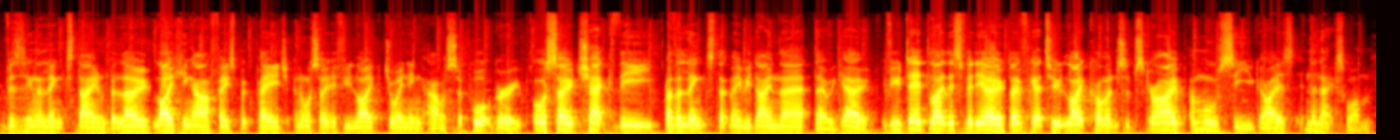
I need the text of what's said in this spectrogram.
visiting the links down below, liking our Facebook page and also if you like joining our support group. Also check the other links that may be down there. There we go. If you did like this video don't forget to like, comment, subscribe and we'll see you guys in the next one.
